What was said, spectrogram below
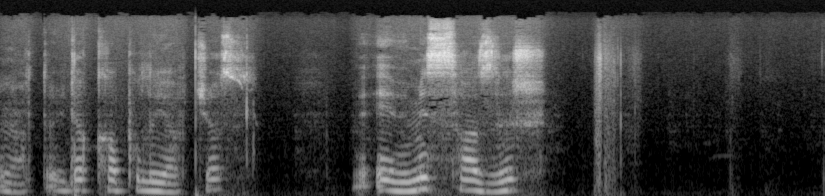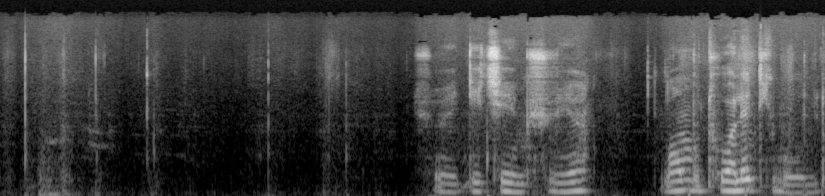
En altta bir de kapılı yapacağız. Ve evimiz hazır. Şöyle geçeyim şuraya. Lan bu tuvalet gibi oldu.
